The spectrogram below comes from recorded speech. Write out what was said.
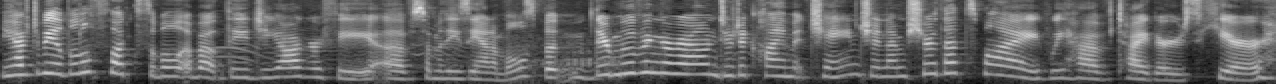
You have to be a little flexible about the geography of some of these animals, but they're moving around due to climate change, and I'm sure that's why we have tigers here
